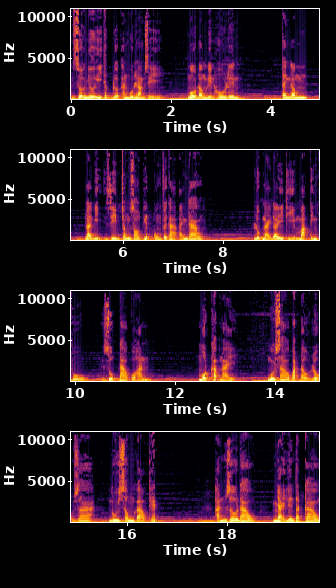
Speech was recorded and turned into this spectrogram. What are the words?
Dường như ý thức được hắn muốn làm gì, Ngô Đồng liền hô lên. Thanh âm lại bị dìm trong gió tuyết cùng với cả ánh đao. Lúc này đây thì Mạc Thính Vũ rút đao của hắn. Một khắc này, ngôi sao bắt đầu lộ ra, núi sông gào thét. Hắn giơ đao, nhảy lên thật cao,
